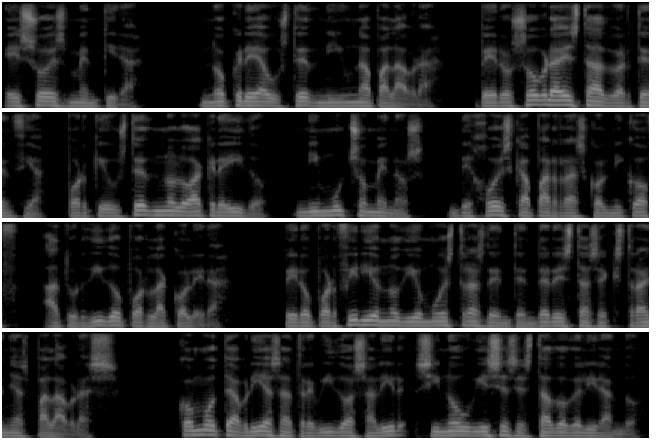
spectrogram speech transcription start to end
Eso es mentira. No crea usted ni una palabra. Pero sobra esta advertencia, porque usted no lo ha creído, ni mucho menos, dejó escapar Raskolnikov, aturdido por la cólera. Pero Porfirio no dio muestras de entender estas extrañas palabras. ¿Cómo te habrías atrevido a salir si no hubieses estado delirando?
